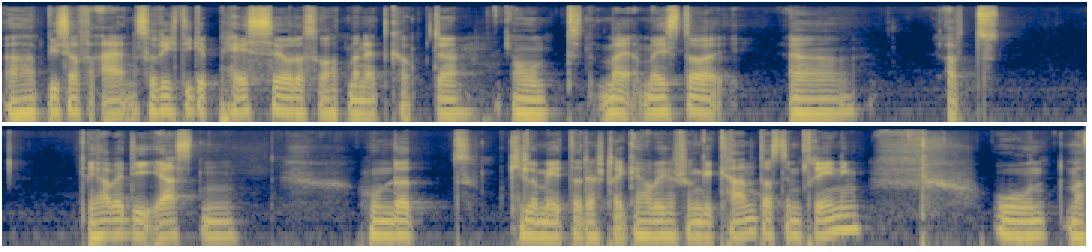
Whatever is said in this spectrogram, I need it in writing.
äh, bis auf ein, so richtige Pässe oder so hat man nicht gehabt. Ja. Und man, man ist da, äh, ich habe die ersten 100 Kilometer der Strecke habe ich ja schon gekannt aus dem Training und man,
